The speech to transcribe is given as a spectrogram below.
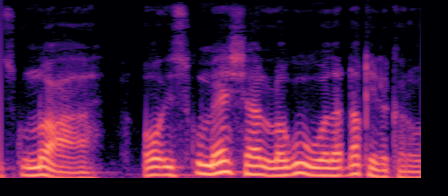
isku nooca ah oo isku meesha lagu wada dhaqi karo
